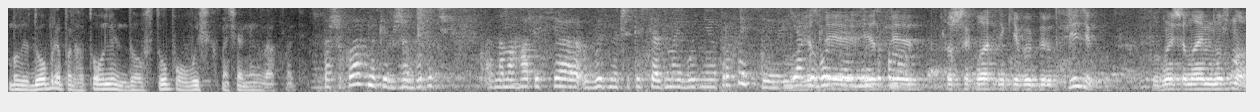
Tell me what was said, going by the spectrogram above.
були добре підготовлені до вступу у вищих навчальних закладів. Старшокласники вже будуть намагатися визначитися з майбутньою професією. Ну, если, если старшеклассники выберут физику, то значит она им нужна.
